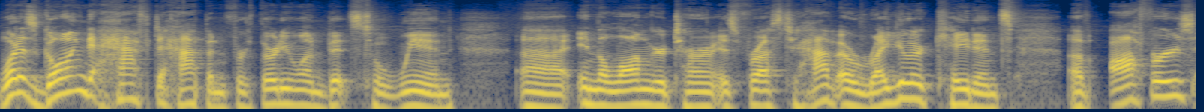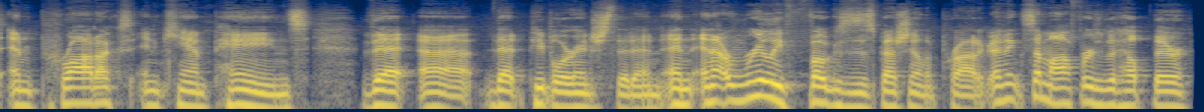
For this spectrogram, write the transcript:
What is going to have to happen for 31 bits to win uh, in the longer term is for us to have a regular cadence of offers and products and campaigns that uh, that people are interested in, and and that really focuses especially on the product. I think some offers would help there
